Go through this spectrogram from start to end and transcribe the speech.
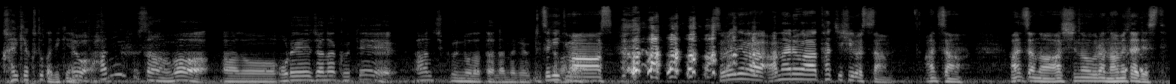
開脚とかできないでも、ハニーフさんは、あの、俺じゃなくて、アンチ君のだったら舐めれるって次行きす。まーす。それでは、アナルは舘ひろしさん。アンチさん、アンチさんの足の裏舐めたいですって。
